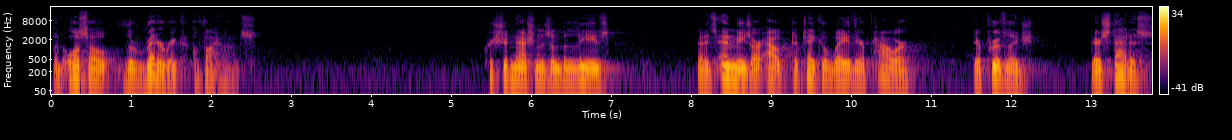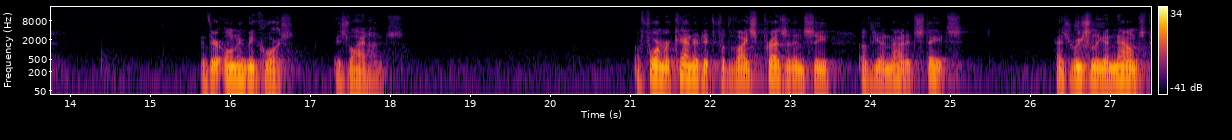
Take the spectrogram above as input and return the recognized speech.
but also the rhetoric of violence. Christian nationalism believes that its enemies are out to take away their power, their privilege, their status, and their only recourse is violence. A former candidate for the vice presidency of the United States has recently announced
